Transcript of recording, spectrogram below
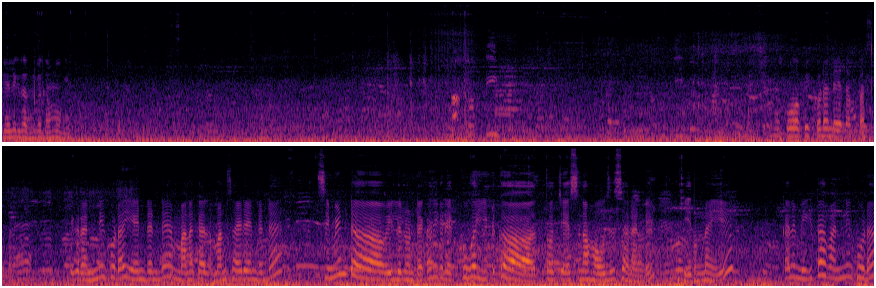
केले के दस रुपये कम हो गए सात सौ तीस నాకు ఓపిక కూడా లేదప్ప అసలు ఇక్కడ అన్నీ కూడా ఏంటంటే మనక మన సైడ్ ఏంటంటే సిమెంట్ ఇల్లులు ఉంటాయి కదా ఇక్కడ ఎక్కువగా ఇటుకతో చేసిన హౌజెస్ అనండి ఉన్నాయి కానీ మిగతావన్నీ కూడా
